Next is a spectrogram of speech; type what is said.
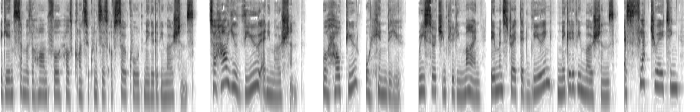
against some of the harmful health consequences of so called negative emotions. So, how you view an emotion will help you or hinder you. Research, including mine, demonstrate that viewing negative emotions as fluctuating,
